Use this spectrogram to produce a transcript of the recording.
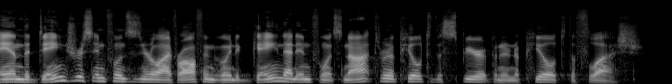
And the dangerous influences in your life are often going to gain that influence not through an appeal to the spirit, but an appeal to the flesh.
